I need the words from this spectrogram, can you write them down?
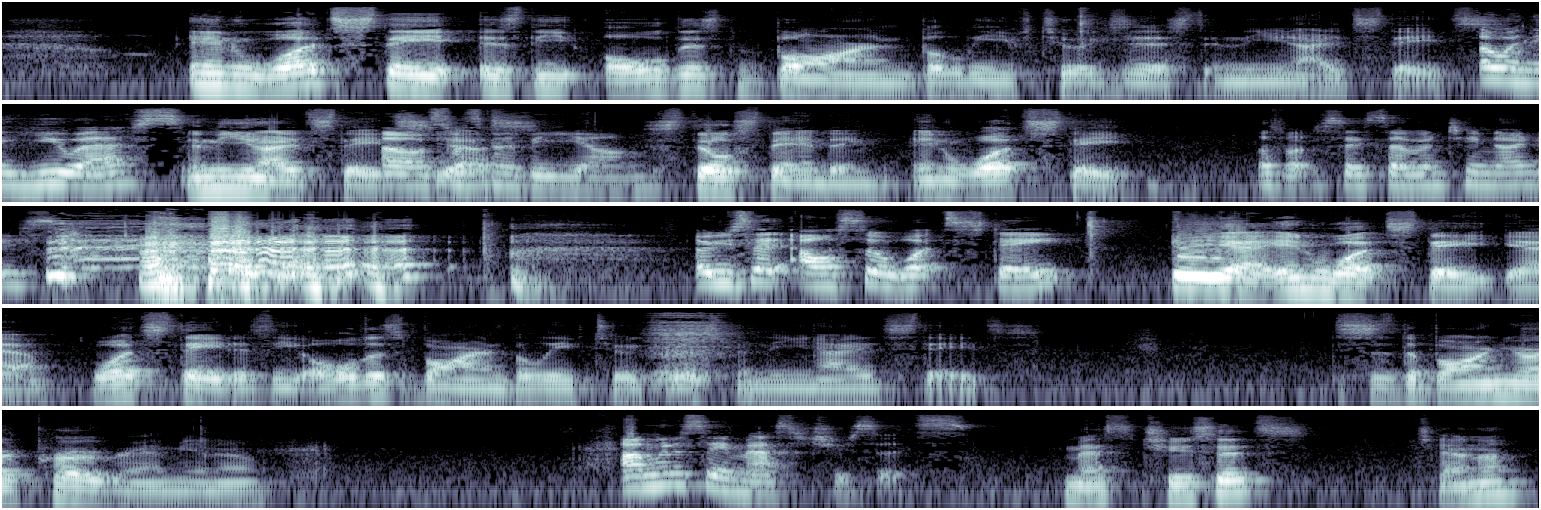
In what state is the oldest barn believed to exist in the United States? oh, in the U.S. in the United States. Oh, so yes. it's gonna be young. Still standing. In what state? I was about to say 1796. oh, you said also what state? Yeah, in what state? Yeah. What state is the oldest barn believed to exist in the United States? This is the Barnyard program, you know. I'm gonna say Massachusetts. Massachusetts? Jenna?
